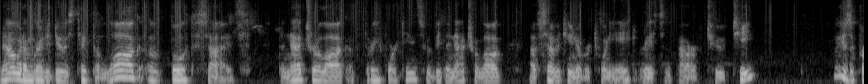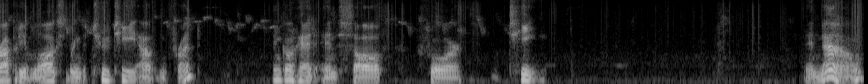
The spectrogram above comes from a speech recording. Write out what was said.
Now what I'm going to do is take the log of both sides. The natural log of 3 fourteenths would be the natural log of 17 over 28 raised to the power of 2t. We use the property of logs to bring the 2t out in front. And go ahead and solve for t. And now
